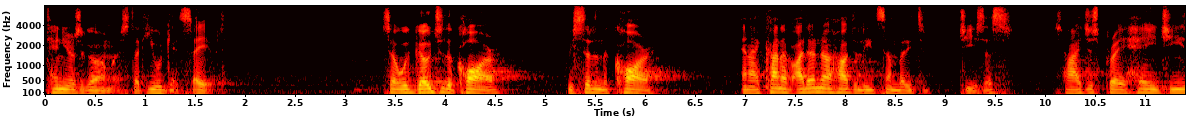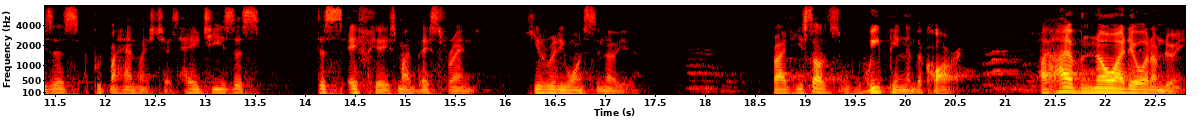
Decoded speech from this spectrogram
10 years ago almost, that he would get saved. So we go to the car we sit in the car, and I kind of, I don't know how to lead somebody to Jesus. So I just pray, hey, Jesus. I put my hand on his chest. Hey, Jesus, this FK is my best friend. He really wants to know you. Right? He starts weeping in the car. I, have no idea what I'm doing.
